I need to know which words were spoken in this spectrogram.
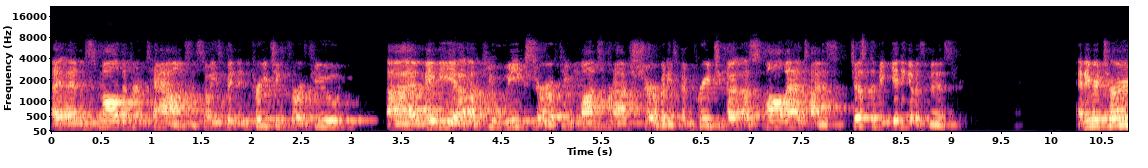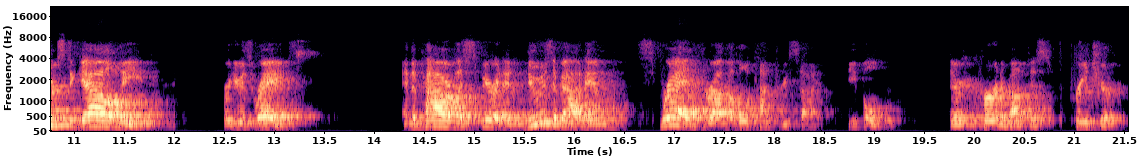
in small different towns. And so he's been preaching for a few, uh, maybe a, a, few weeks or a few months, we're not sure, but he's been preaching a, a small amount of time. It's just the beginning of his ministry. And he returns to Galilee, where he was raised, in the power of the Spirit. And news about him spread throughout the whole countryside. People they heard about this preacher.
